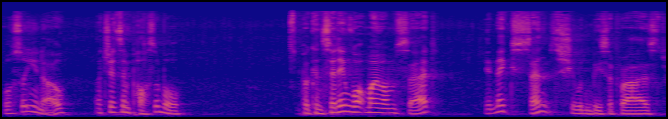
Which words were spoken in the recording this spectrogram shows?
Also, you know, that shit's impossible. But considering what my mom said, it makes sense she wouldn't be surprised.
